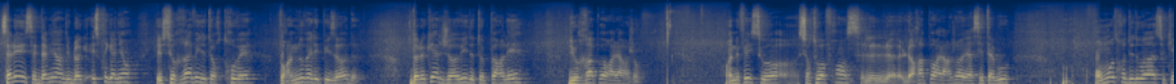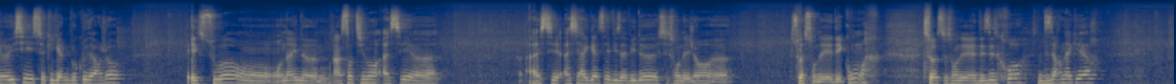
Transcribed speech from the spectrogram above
Salut, c'est Damien du blog Esprit Gagnant. Je suis ravi de te retrouver pour un nouvel épisode dans lequel j'ai envie de te parler du rapport à l'argent. En effet, surtout en France, le, rapport à l'argent est assez tabou. On montre du doigt ceux qui réussissent, ceux qui gagnent beaucoup d'argent, et souvent on, a un sentiment assez, euh, assez, assez agacé vis-à-vis d'eux. Ce sont des gens, euh, soit ce sont des, des cons, soit ce sont des, escrocs, des arnaqueurs.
